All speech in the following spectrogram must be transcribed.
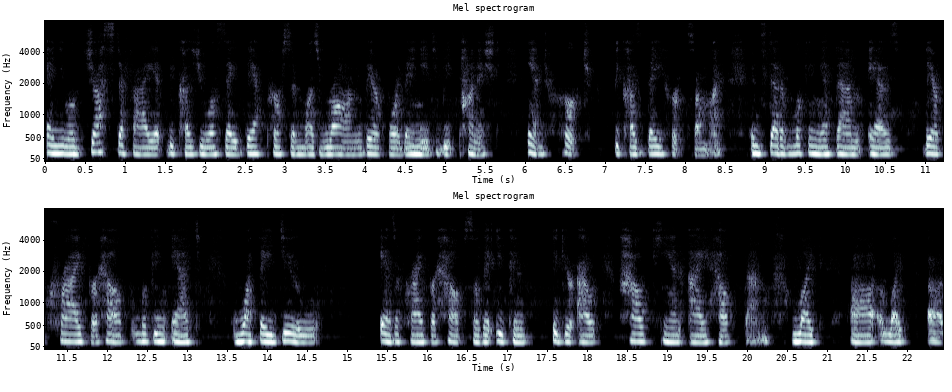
and you will justify it because you will say that person was wrong therefore they need to be punished and hurt because they hurt someone instead of looking at them as their cry for help, looking at what they do as a cry for help so that you can figure out how can I help them. Like uh, like uh,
